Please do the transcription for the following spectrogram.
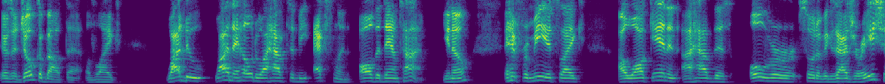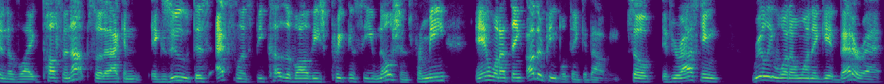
there's a joke about that of like, why do, why in the hell do I have to be excellent all the damn time? You know? And for me, it's like, I walk in and I have this over sort of exaggeration of like puffing up so that I can exude this excellence because of all these preconceived notions for me and what I think other people think about me. So if you're asking really what I want to get better at,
